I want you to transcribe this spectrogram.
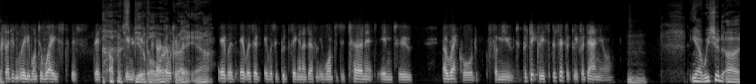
because I didn't really want to waste this this opportunity. beautiful work, it was- right? yeah. it was it was a it was a good thing, and I definitely wanted to turn it into a record for mute, particularly specifically for Daniel. hmm Yeah, we should uh,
